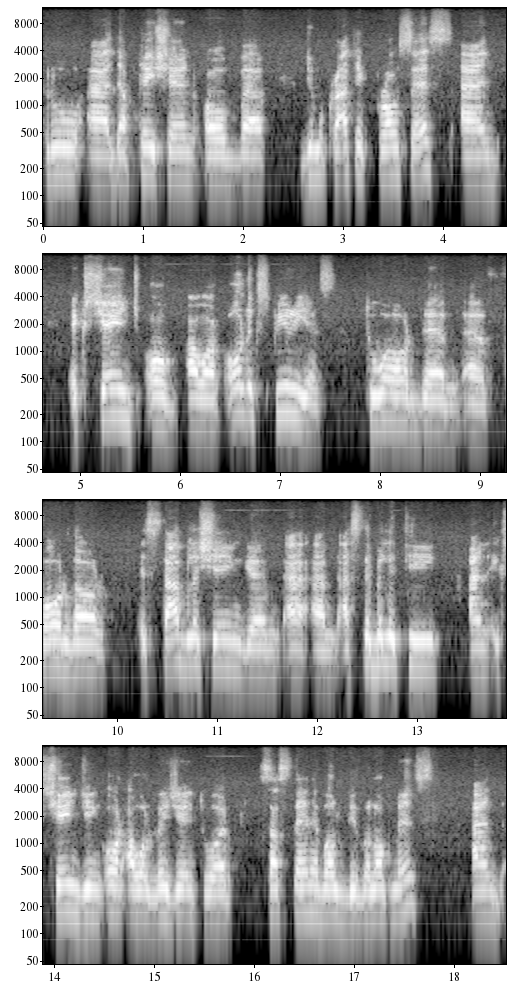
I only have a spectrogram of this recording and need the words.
through adaptation of uh, democratic process and exchange of our all experience toward um, uh, further establishing um, um, a stability and exchanging all our vision toward sustainable developments. And uh,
